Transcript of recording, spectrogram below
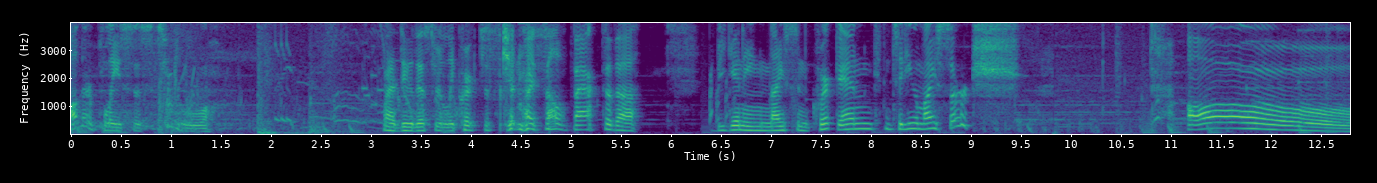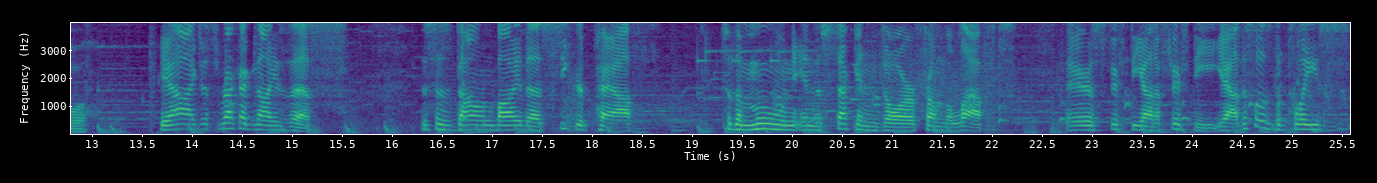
other places too. I'm gonna do this really quick just to get myself back to the beginning nice and quick and continue my search. Oh! Yeah, I just recognize this. This is down by the secret path to the moon in the second door from the left. There's 50 out of 50. Yeah, this was the place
